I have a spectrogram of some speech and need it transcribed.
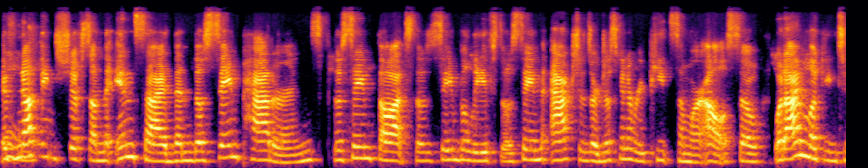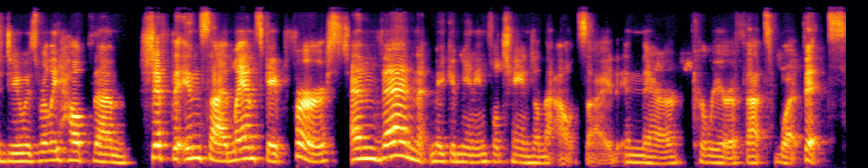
if mm. nothing shifts on the inside, then those same patterns, those same thoughts, those same beliefs, those same actions are just going to repeat somewhere else. So what I'm looking to do is really help them shift the inside landscape first and then make a meaningful change on the outside in their career if that's what fits.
